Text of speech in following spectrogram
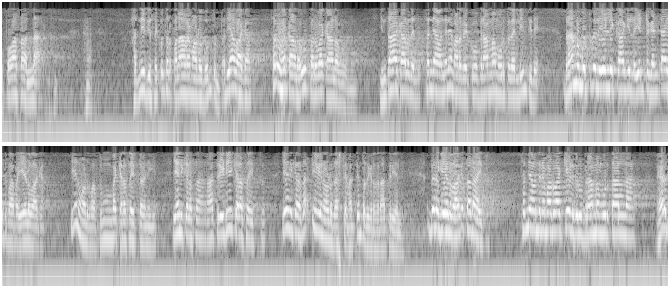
ಉಪವಾಸ ಅಲ್ಲ. ಹದಿನೈದು ದಿವಸಕ್ಕೆ ಒಂಥರ ಫಲಹಾರ ಮಾಡೋದು ಅಂತ ಉಂಟು ಅದು ಯಾವಾಗ? ಸರ್ವಕಾಲವು ಪರ್ವಕಾಲವು. ಇಂತಹ ಕಾಲದಲ್ಲಿ ಸಂಧ್ಯಾ ವಂದನೆ ಮಾಡಬೇಕು, ಬ್ರಾಹ್ಮ ಮುಹೂರ್ತದಲ್ಲಿ ಇಂತಿದೆ. ಬ್ರಾಹ್ಮ ಮುಹೂರ್ತದಲ್ಲಿ ಹೇಳಲಿಕ್ಕಾಗಿಲ್ಲ ಎಂಟು ಗಂಟೆ ಆಯ್ತು ಪಾಪ ಹೇಳುವಾಗ ಏನು ಮಾಡುದು ತುಂಬಾ ಕೆಲಸ ಇತ್ತು ಅವನಿಗೆ. ಏನು ಕೆಲಸ? ರಾತ್ರಿ ಇಡೀ ಕೆಲಸ ಇತ್ತು. ಏನು ಕೆಲಸ? ಟಿವಿ ನೋಡೋದು ಅಷ್ಟೇ. ಮತ್ತೆಂಥದ್ದು ಕೆಲಸ ರಾತ್ರಿಯಲ್ಲಿ? ಬೆಳಗ್ಗೆ ಹೇಳುವಾಗ ತಡ ಆಯಿತು. ಸಂಧ್ಯಾ ವಂದನೆ ಮಾಡುವಾಗ ಕೇಳಿದರು, ಬ್ರಾಹ್ಮ ಮುಹೂರ್ತ ಅಲ್ಲ. ಹೇಳ್ದ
